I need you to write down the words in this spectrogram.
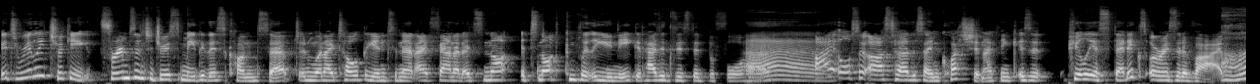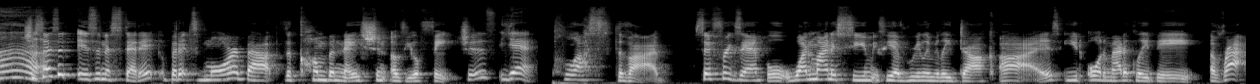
It's really tricky. Frooms introduced me to this concept, and when I told the internet, I found out it's not it's not completely unique. It has existed before her. Ah. I also asked her the same question. I think is it purely aesthetics or is it a vibe? ah. She says it is an aesthetic, but it's more about the combination of your features yeah. plus the vibe. So, for example, one might assume if you have really, really dark eyes, you'd automatically be a rat,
